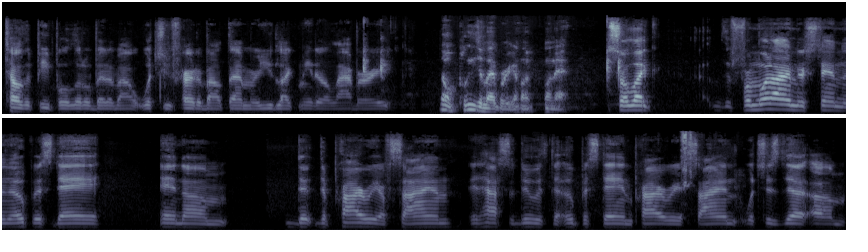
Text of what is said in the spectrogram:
tell the people a little bit about what you've heard about them or you'd like me to elaborate. No, please elaborate on, on that. So, like, from what I understand in Opus Dei and um, the, the Priory of Sion, it has to do with the Opus Dei and Priory of Sion, which is the um,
